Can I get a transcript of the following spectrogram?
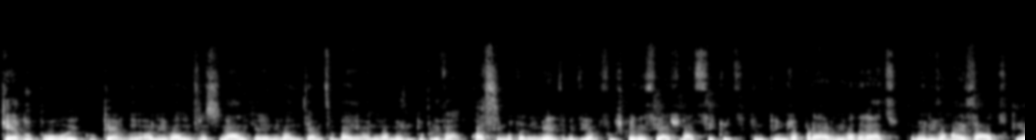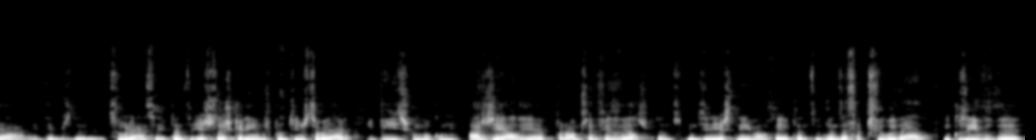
quer do público, quer ao nível internacional e quer a nível interno também, ao nível mesmo do privado. Quase simultaneamente também tivemos, fomos credenciados NATO Secret, portanto podíamos operar a nível da NATO, também o nível mais alto que há em termos de segurança, e portanto estes dois carimbos permitimos trabalhar em países como, como a Argélia para o Ministério de Defesa deles. Portanto, tínhamos a este nível, ok? Portanto, dando essa possibilidade, inclusive de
